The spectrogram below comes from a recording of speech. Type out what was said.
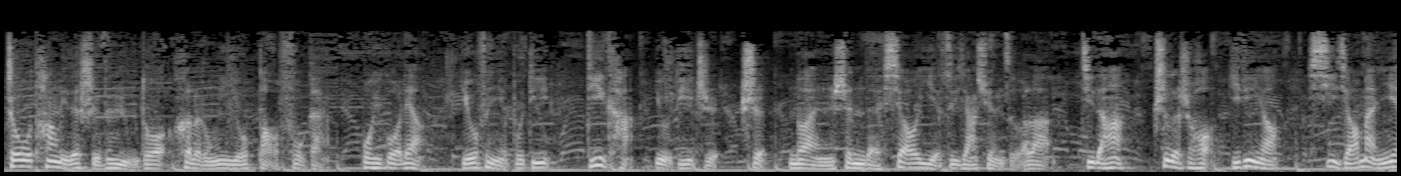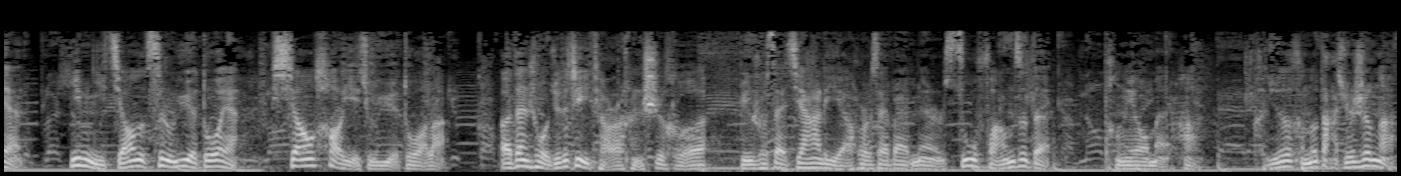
粥汤里的水分很多，喝了容易有饱腹感，不会过量，油分也不低，低卡又低脂，是暖身的宵夜最佳选择了。记得哈，吃的时候一定要细嚼慢咽，因为你嚼的次数越多呀，消耗也就越多了。呃，但是我觉得这一条很适合，比如说在家里啊，或者在外面租房子的朋友们哈。我觉得很多大学生啊，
